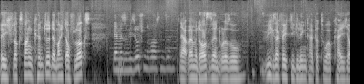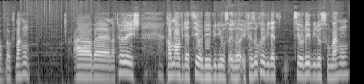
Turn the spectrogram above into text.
wenn ich Vlogs machen könnte, dann mache ich auch Vlogs. Wenn wir sowieso schon draußen sind. Ja, wenn wir draußen sind oder so. Wie gesagt, wenn ich die Gelegenheit dazu habe, kann ich auch Vlogs machen. Aber natürlich kommen auch wieder COD-Videos. Also ich versuche wieder COD-Videos zu machen.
